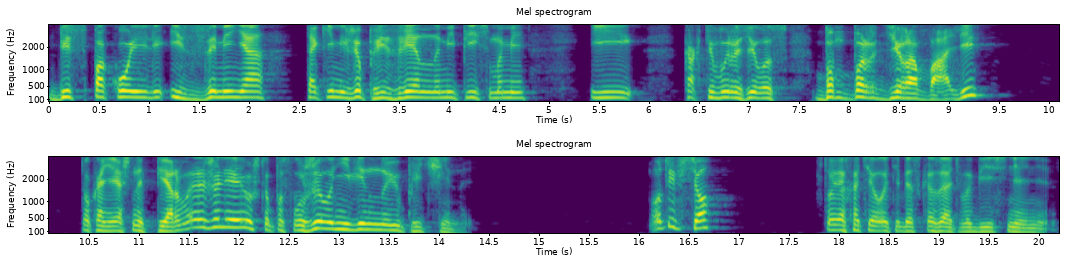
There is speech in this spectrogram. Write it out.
беспокоили из-за меня такими же презренными письмами и, как ты выразилась, бомбардировали, то, конечно, первое жалею, что послужило невинную причиной. Вот и все, что я хотела тебе сказать в объяснение.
